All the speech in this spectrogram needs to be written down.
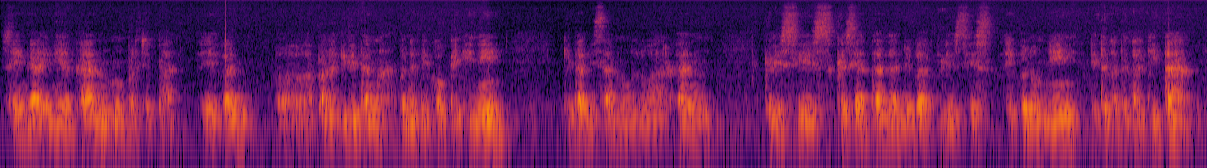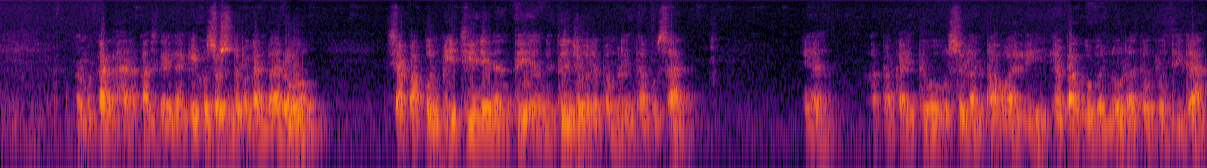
sehingga ini akan mempercepat ya kan e, apalagi di tengah pandemi Covid ini kita bisa mengeluarkan krisis kesehatan dan juga krisis ekonomi di tengah-tengah kita. Nah, maka harapan sekali lagi khusus untuk Pekanbaru, siapa pun PJ-nya nanti yang ditunjuk oleh pemerintah pusat, ya, apakah itu usulan Pak Wali, eh, Pak Gubernur ataupun tidak,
